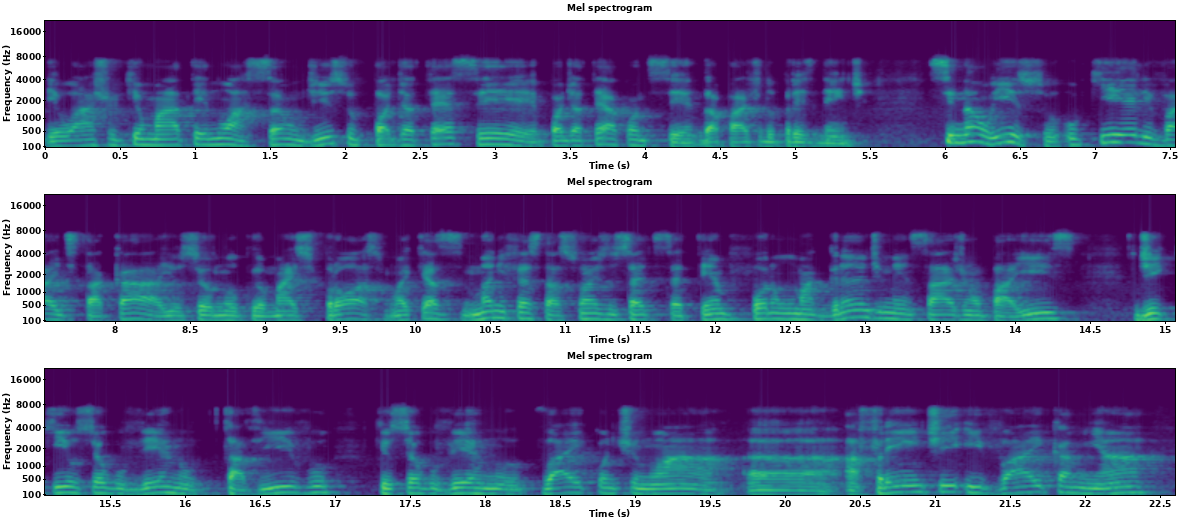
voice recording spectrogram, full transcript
eu acho que uma atenuação disso pode até ser, pode até acontecer da parte do presidente. Se não isso, o que ele vai destacar e o seu núcleo mais próximo é que as manifestações do 7 de setembro foram uma grande mensagem ao país de que o seu governo está vivo, que o seu governo vai continuar uh, à frente e vai caminhar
